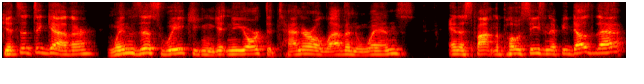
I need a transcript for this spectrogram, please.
gets it together, wins this week. He can get New York to 10 or 11 wins and a spot in the postseason. If he does that,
